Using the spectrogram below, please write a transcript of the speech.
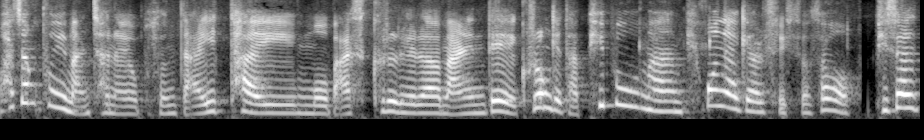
화장품이 많잖아요. 무슨 나이타임, 뭐 마스크를 해라 많은데 그런 게 다 피부만 피곤하게 할 수 있어서 비싼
